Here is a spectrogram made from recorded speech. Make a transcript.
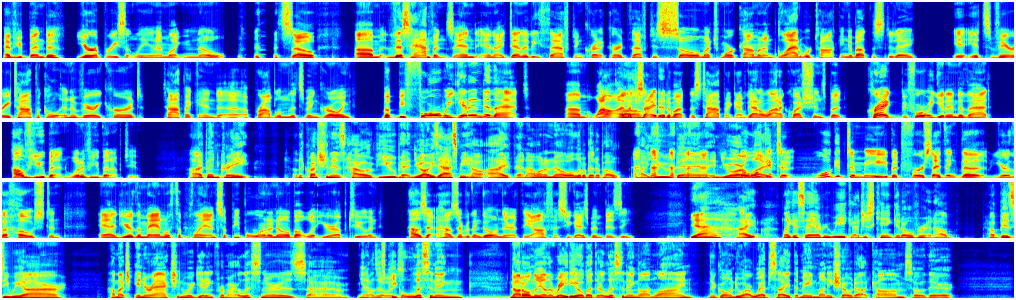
have you been to Europe recently? And I'm like, no. so um, this happens, and and identity theft and credit card theft is so much more common. I'm glad we're talking about this today. It, it's very topical and a very current topic, and a, a, problem that's been growing. But before we get into that, um, wow, I'm Uh-oh. excited about this topic. I've got a lot of questions, but Craig, before we get into that, how have you been? What have you been up to? I've been great. The question is, how have you been? You always ask me how I've been. I want to know a little bit about how you've been in your well, life. We'll get to we'll get to me, but first, I think the you're the host and and you're the man with the plan, so people want to know about what you're up to and how's it, how's everything going there at the office. You guys been busy? Yeah, I like I say every week. I just can't get over it. How how busy we are, how much interaction we're getting from our listeners. Uh, you That's know, there's people listening not only on the radio, but they're listening online. They're going to our website, themainmoneyshow.com. So they're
